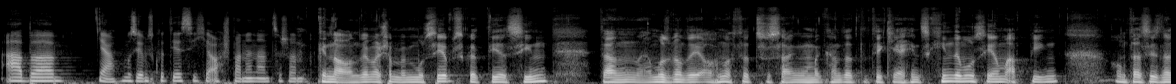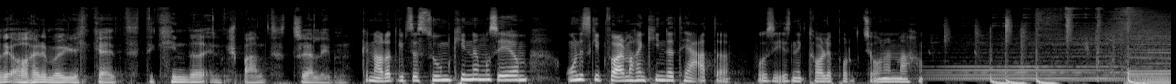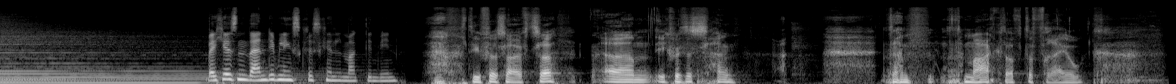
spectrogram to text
Aber ja, Museumsquartier ist sicher auch spannend anzuschauen. Genau, und wenn wir schon beim Museumsquartier sind, dann muss man natürlich auch noch dazu sagen, man kann dort natürlich gleich ins Kindermuseum abbiegen. Und das ist natürlich auch eine Möglichkeit, die Kinder entspannt zu erleben. Genau, dort gibt es das Zoom-Kindermuseum und es gibt vor allem auch ein Kindertheater, wo sie irrsinnig tolle Produktionen machen. Welcher ist denn dein Lieblingschristkindlmarkt in Wien? Die Verseufzer. Ähm, ich würde sagen, der, der Markt auf der Freiung.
